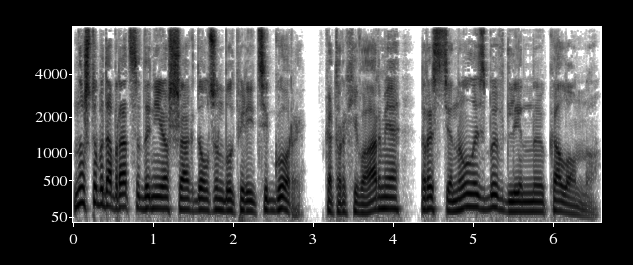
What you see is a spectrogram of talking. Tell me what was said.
но чтобы добраться до нее, шаг должен был перейти горы, в которых его армия растянулась бы в длинную колонну.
